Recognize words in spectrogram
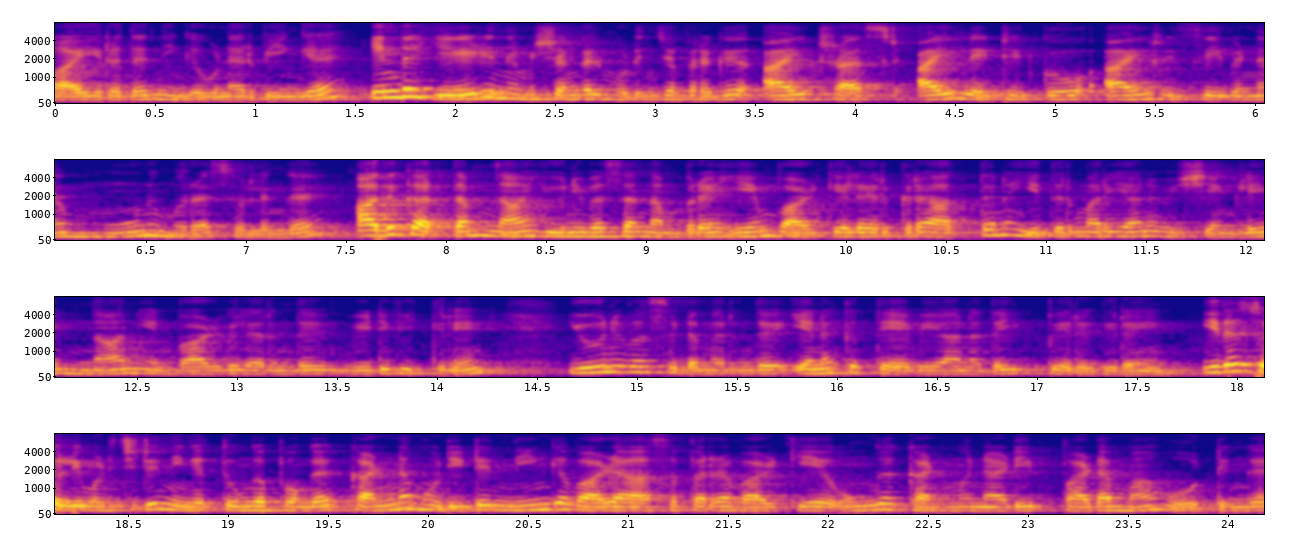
பாயிறத நீங்கள் உணர்வீங்க. இந்த ஏழு நிமிஷங்கள் முடிஞ்ச பிறகு I trust I let it go I ரிசீவ்னு மூணு முறை சொல்லுங்க. அதுக்கு அர்த்தம் நான் யூனிவர்ஸை நம்புகிறேன் என் வாழ்க்கையில் இருக்கிற அத்தனை எதிர்மறையான விஷயங்களையும் நான் என் வாழ்விலிருந்து விடுவிக்கிறேன். யூனிவர்ஸிடமிருந்து எனக்கு தேவையானதை பெறுகிறேன். இதை சொல்லி முடிச்சுட்டு நீங்கள் தூங்க போங்க. கண்ணை மூடிட்டு நீங்கள் வாழ ஆசைப்படுற வாழ்க்கையை உங்கள் கண் முன்னாடி படமாக ஓட்டுங்க.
